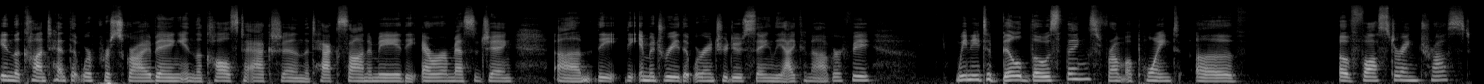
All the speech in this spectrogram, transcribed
in the content that we're prescribing, in the calls to action, the taxonomy, the error messaging, um, the the imagery that we're introducing, the iconography. We need to build those things from a point of of fostering trust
